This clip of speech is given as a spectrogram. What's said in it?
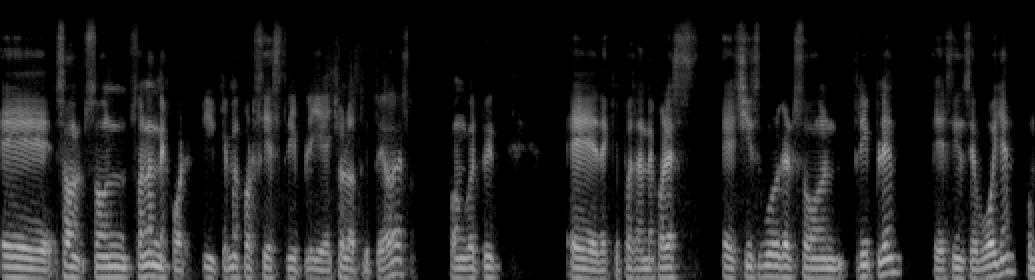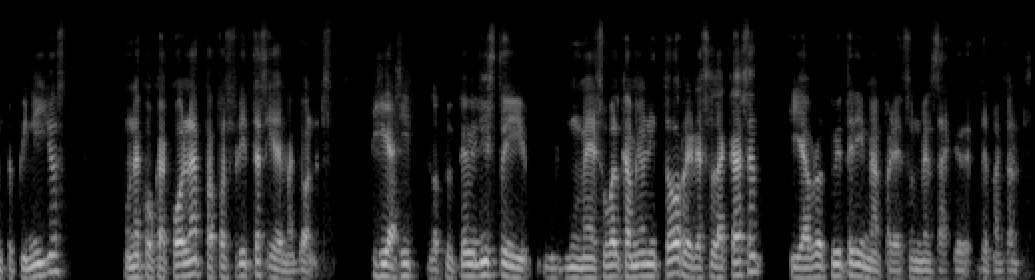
eh, son, son, son las mejores y qué mejor si es triple y de hecho lo tuiteo eso. Pongo el tweet eh, de que pues las mejores cheeseburgers son triple, sin cebolla, con pepinillos, una Coca-Cola, papas fritas y de McDonald's. Y así lo tuiteo y listo, y me subo al camión y todo, regreso a la casa y abro Twitter y me aparece un mensaje de, McDonald's.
